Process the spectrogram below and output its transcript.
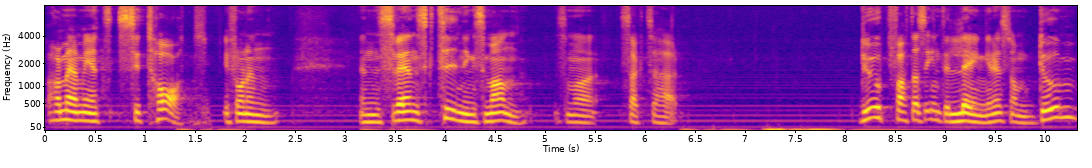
har med mig ett citat ifrån en, en svensk tidningsman som har sagt så här. Du uppfattas inte längre som dum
